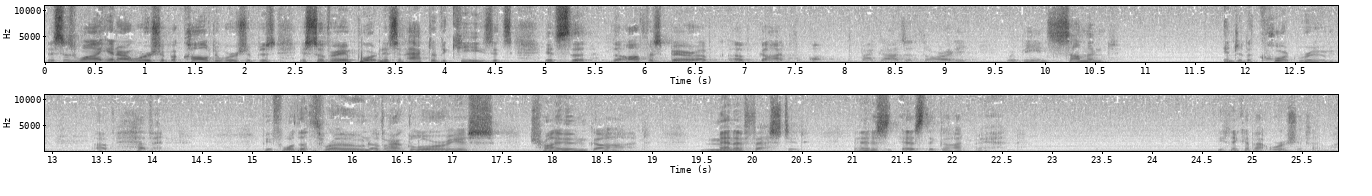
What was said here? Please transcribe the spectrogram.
this is why in our worship, a call to worship is, is so very important. It's an act of the keys, it's, it's the, the office bearer of, of God by God's authority. We're being summoned into the courtroom of heaven before the throne of our glorious triune God, manifested as, as the God man. You think about worship that way.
